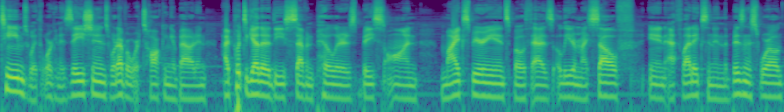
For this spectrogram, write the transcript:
teams, with organizations, whatever we're talking about. And I put together these seven pillars based on my experience, both as a leader myself in athletics and in the business world,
